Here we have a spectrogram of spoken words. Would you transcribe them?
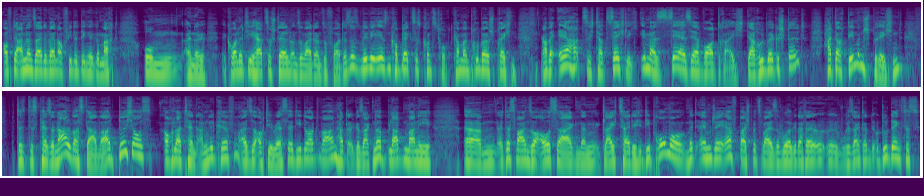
auf der anderen Seite werden auch viele Dinge gemacht, um eine Quality herzustellen und so weiter und so fort. Das ist, WWE ist ein komplexes Konstrukt, kann man drüber sprechen. Aber er hat sich tatsächlich immer sehr, sehr wortreich darüber gestellt, hat auch dementsprechend das, das Personal, was da war, durchaus auch latent angegriffen. Also auch die Wrestler, die dort waren, hat gesagt, ne, Blood Money, ähm, das waren so Aussagen. Dann gleichzeitig die Promo mit MJF beispielsweise, wo er gedacht hat, äh, wo gesagt hat, du denkst, das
